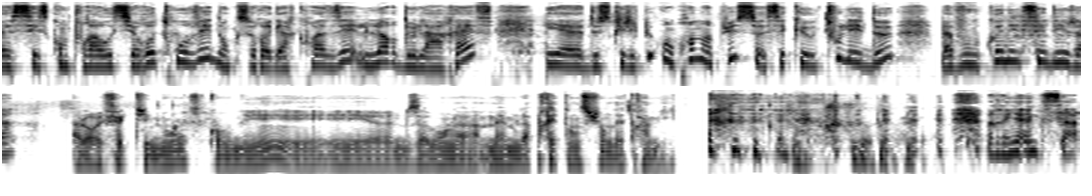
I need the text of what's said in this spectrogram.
Euh, c'est ce qu'on pourra aussi retrouver donc ce regard croisé lors de la REF. Et euh, de ce que j'ai pu comprendre en plus, c'est que tous les deux, bah, vous vous connaissez déjà. Alors effectivement, ce qu'on est, et, nous avons la, même la prétention d'être amis. Rien que ça.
